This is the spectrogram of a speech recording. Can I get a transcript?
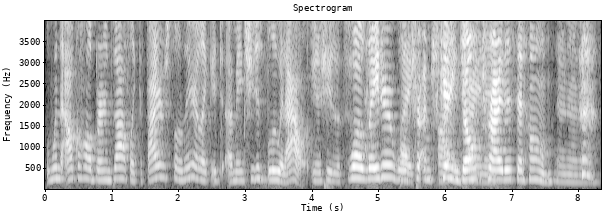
when the alcohol burns off, like the fire's still there. Like it. I mean, she just blew it out. You know, she's well, later we'll. Like, try, I'm just kidding. Don't try it. this at home. no, no, no.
